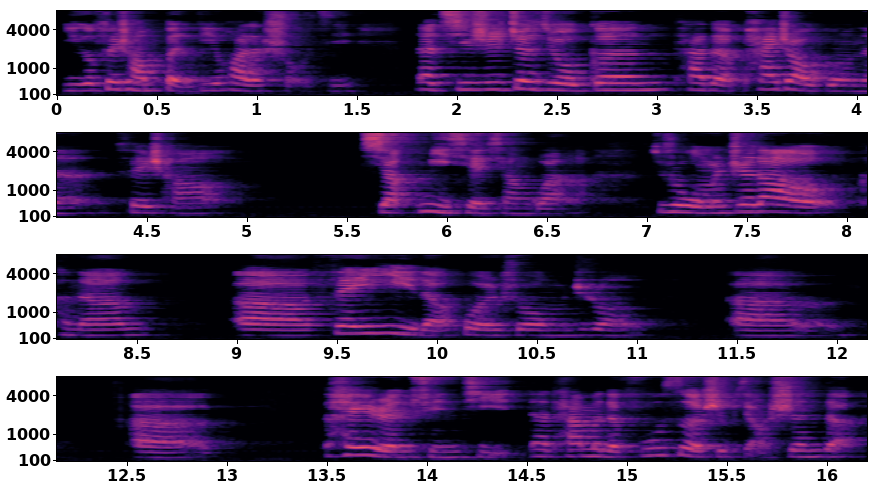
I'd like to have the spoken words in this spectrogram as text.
一个非常本地化的手机？那其实这就跟它的拍照功能非常相密切相关了。就是我们知道可能。呃，非裔的或者说我们这种呃呃黑人群体，那他们的肤色是比较深的。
